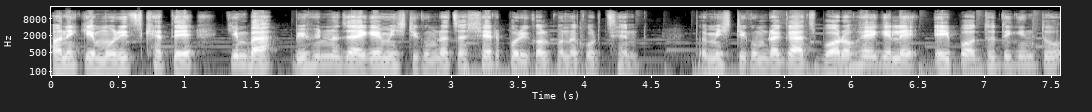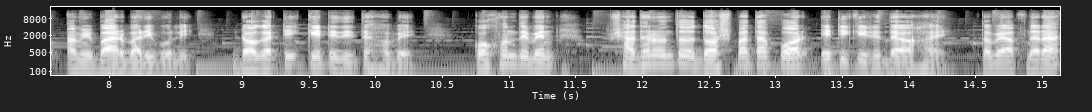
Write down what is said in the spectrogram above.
অনেকে মরিচ খেতে কিংবা বিভিন্ন জায়গায় মিষ্টি কুমড়া চাষের পরিকল্পনা করছেন। তো মিষ্টি কুমড়া গাছ বড় হয়ে গেলে এই পদ্ধতি কিন্তু আমি বারবারই বলি, ডগাটি কেটে দিতে হবে। কখন দেবেন? সাধারণত দশ পাতা পর এটি কেটে দেওয়া হয়। তবে আপনারা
